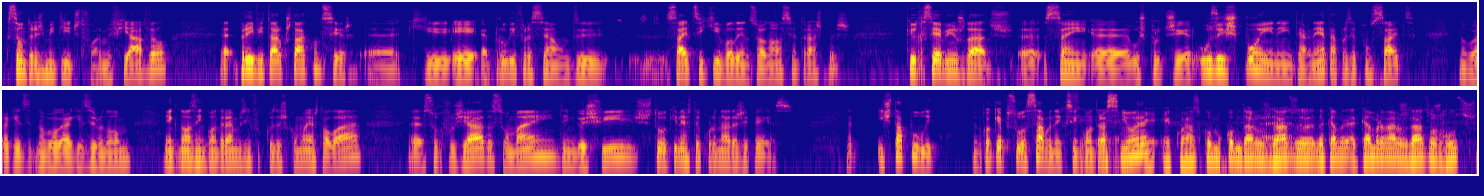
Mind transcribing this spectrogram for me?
que são transmitidos de forma fiável, eh, para evitar o que está a acontecer, eh, que é a proliferação de sites equivalentes ao nosso, entre aspas, que recebem os dados eh, sem eh, os proteger, os expõem na internet. Há, por exemplo, um site, não vou, aqui dizer, não vou agora aqui dizer o nome, em que nós encontramos coisas como esta: Olá, eh, sou refugiada, sou mãe, tenho dois filhos, estou aqui nesta coordenada GPS. Isto está público. Portanto, qualquer pessoa sabe onde é que se encontra a senhora. É, é quase como, como dar os dados a- da Câmara, a Câmara dar os dados aos russos.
